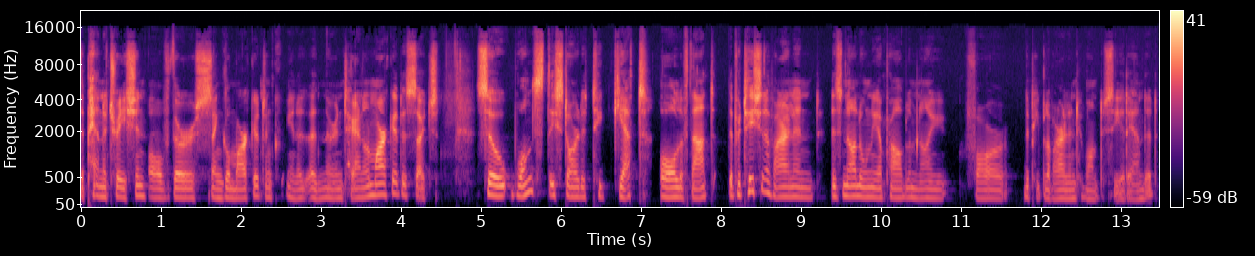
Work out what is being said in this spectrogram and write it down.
the penetration of their single market and you know and their internal market as such. So once they started to get all of that, the partition of Ireland is not only a problem now for the people of Ireland who want to see it ended,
